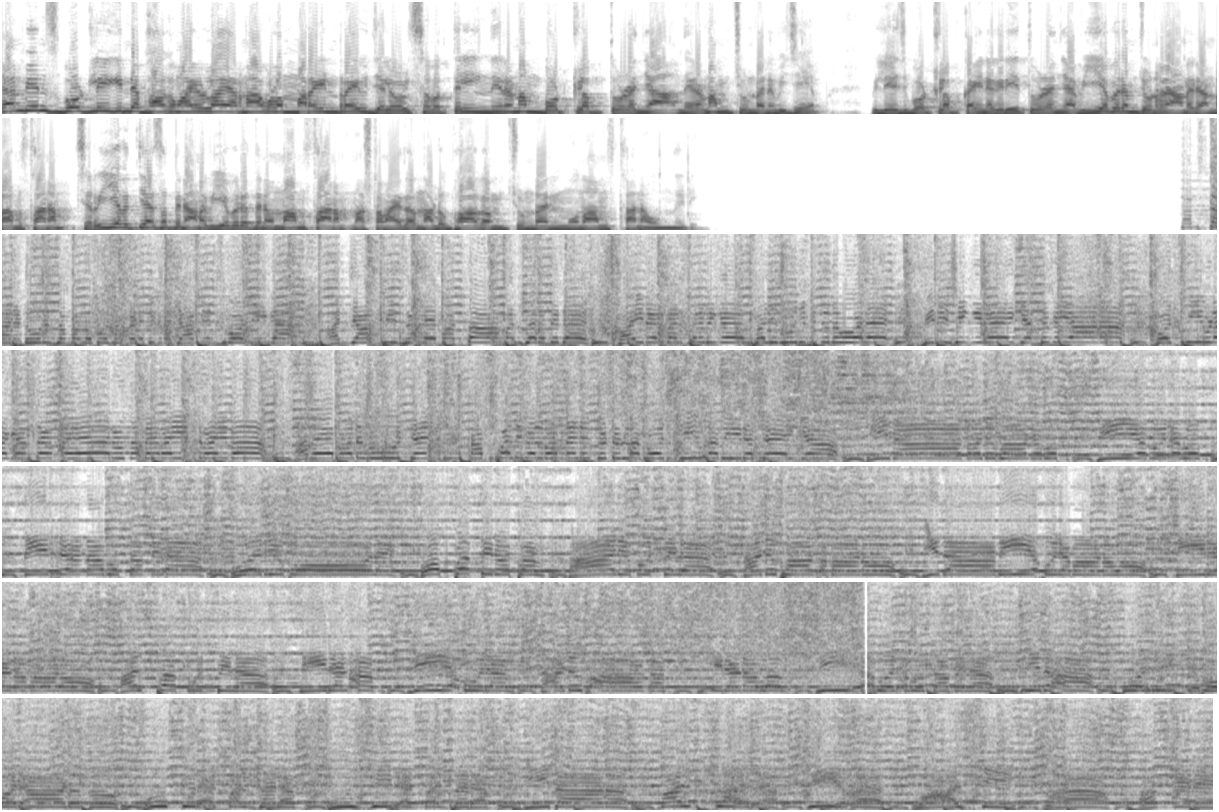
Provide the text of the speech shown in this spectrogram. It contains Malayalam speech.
ചാമ്പ്യൻസ് ബോട്ട് ലീഗിന്റെ ഭാഗമായുള്ള എറണാകുളം മറൈൻ ഡ്രൈവ് ജലോത്സവത്തിൽ നിരണം ബോട്ട് ക്ലബ് തുഴഞ്ഞ നിരണം ചുണ്ടന് വിജയം. വില്ലേജ് ബോട്ട് ക്ലബ് കൈനഗരി തുഴഞ്ഞ വിയപുരം ചുണ്ടനാണ് രണ്ടാം സ്ഥാനം. ചെറിയ വ്യത്യാസത്തിനാണ് വിയപുരത്തിന് ഒന്നാം സ്ഥാനം നഷ്ടമായത്. നടുഭാഗം ചുണ്ടൻ മൂന്നാം സ്ഥാനവും നേടി സംസ്ഥാന ടൂറിസം വകുപ്പ് സംഘടിപ്പിക്കുന്ന ചാമ്പ്യൻസ് ബോട്ട് ലീഗ് അഞ്ചാം സീസണിലെ പത്താം മത്സരത്തിന്റെ ഫൈനൽ സജി സൂചിപ്പിച്ചതുപോലെ ഫിനിഷിംഗിലേക്ക് എത്തുകയാണ് കൊച്ചിയുടെ ഗന്ധം വന്നെടുത്തിട്ടുള്ള കൊച്ചിയുടെ തീരത്തേക്ക് ഇതാ നടുഭാഗവും തീയപുരവും നിരണവും തമ്മിൽ ഒരുപോലെ ഒപ്പത്തിനൊപ്പം ആര് മുൻപിൽ നടുഭാഗമാണോ? ഇതാ വീയപുരമാണോ നിരണമാണോ? അല്പം മുൻപിൽ തീരണം വീയപുരം നടുഭാഗം നിരണവും വീയപുരവും തമ്മിൽ ഇതാ ഒരുങ്ങി പോരാടുന്നു. ഉഗ്രൻ മത്സരം ഉശിരൻ മത്സരം. ഇതാണ് മത്സര વાસી વા અંગરે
